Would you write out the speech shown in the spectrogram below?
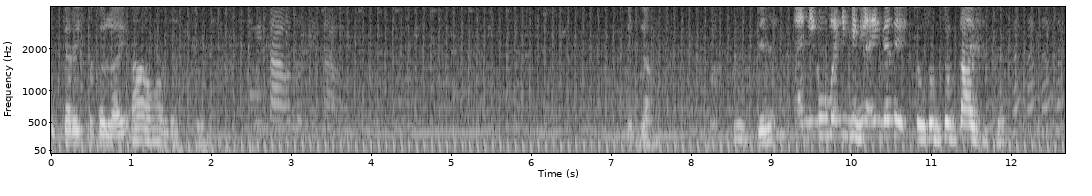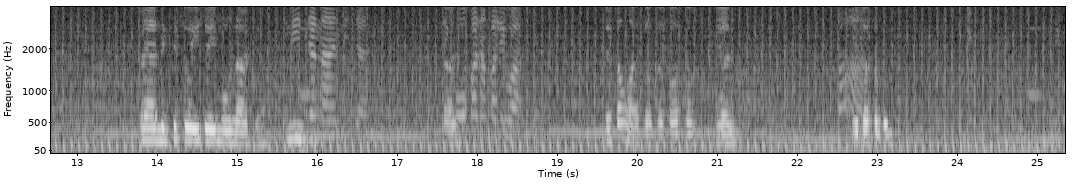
Pictures na tulay. Ah, oo nga. May tao doon, may tao. Wait lang. Hindi Ah, ko pwede biglain kasi susubsob tayo. Kaya nagsisuy-suy muna siya. Hindi dyan na, hindi dyan. Liko ka ng kaliwa. Ito nga, ito, ito, ito, ito. Yan, Saan? ito sa bag. Hindi ko,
